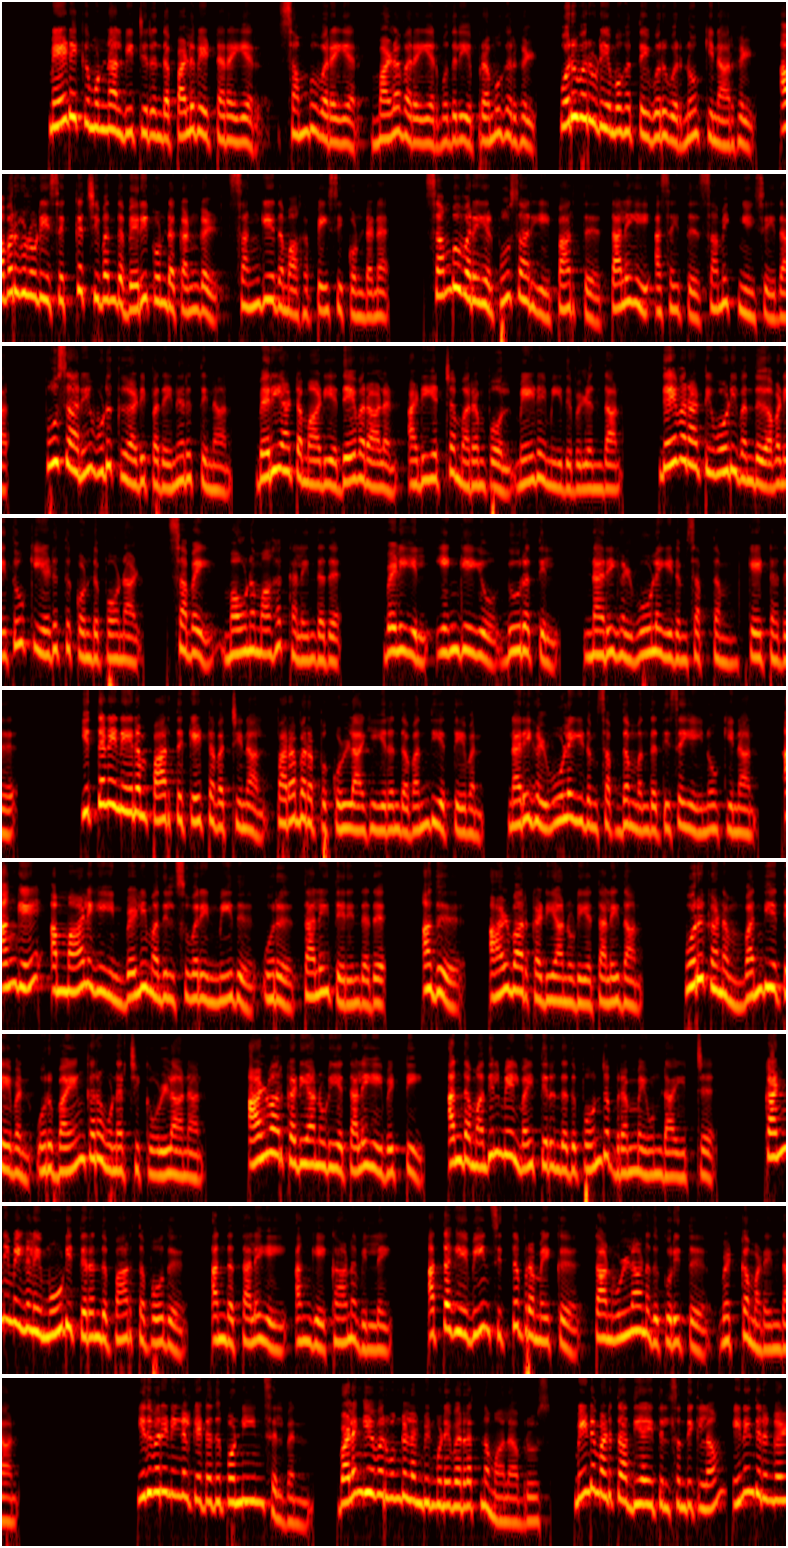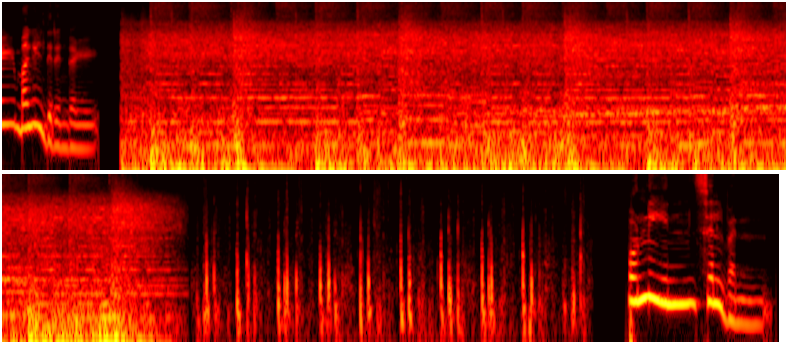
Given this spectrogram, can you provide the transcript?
மேடைக்கு முன்னால் வீற்றிருந்த பழுவேட்டரையர் சம்புவரையர் மழவரையர் முதலிய பிரமுகர்கள் ஒருவருடைய முகத்தை ஒருவர் நோக்கினார்கள். அவர்களுடைய செக்கச் சிவந்த வெறி கொண்ட கண்கள் சங்கேதமாக பேசிக் கொண்டன. சம்புவரையர் பூசாரியை பார்த்து தலையை அசைத்து சமிக்ஞை செய்தார். பூசாரி உடுக்கு அடிப்பதை நிறுத்தினான். வெறியாட்டமாடிய தேவராளன் அடியற்ற மரம் போல் மேடை மீது விழுந்தான். தேவராட்டி ஓடி வந்து அவனை தூக்கி எடுத்துக் கொண்டு போனாள். சபை மௌனமாக கலைந்தது. வெளியில் எங்கேயோ தூரத்தில் நரிகள் ஊளையிடும் சப்தம் கேட்டது. இத்தனை நேரம் பார்த்து கேட்டவற்றினால் பரபரப்புக்குள்ளாகியிருந்த வந்தியத்தேவன் நரிகள் ஊளையிடும் சப்தம் வந்த திசையை நோக்கினான். அங்கே அம்மாளிகையின் வெளிமதில் சுவரின் மீது ஒரு தலை தெரிந்தது. அது ஆழ்வார்க்கடியானுடைய தலைதான். ஒரு கணம் வந்தியத்தேவன் ஒரு பயங்கர உணர்ச்சிக்கு உள்ளானான். ஆழ்வார்க்கடியானுடைய தலையை வெட்டி அந்த மதில் மேல் வைத்திருந்தது போன்ற பிரம்மை உண்டாயிற்று. கண்ணிமைகளை மூடி திறந்து பார்த்தபோது அந்த தலையை அங்கே காணவில்லை. அத்தகைய வீண் சித்தப்பிரமைக்கு தான் உள்ளானது குறித்து வெட்கமடைந்தான். இதுவரை நீங்கள் கேட்டது பொன்னியின் செல்வன். வழங்கியவர் உங்கள் அன்பின் முனைவர் ரத்னமாலா புரூஸ். மீண்டும் அடுத்த அத்தியாயத்தில் சந்திக்கலாம். இணைந்திருங்கள் மகிழ்ந்திருங்கள். பொன்னியின் செல்வன்.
